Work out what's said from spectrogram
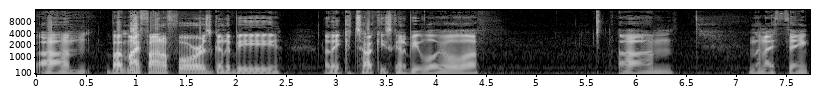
Um, but my final four is going to be, I think Kentucky's going to beat Loyola. Um, and then I think,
